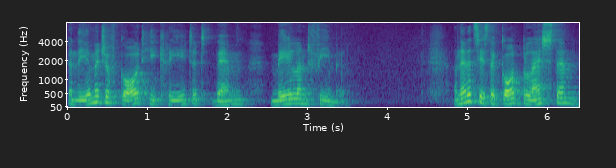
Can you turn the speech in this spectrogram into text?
In the image of God, he created them, male and female. And then it says that God blessed them.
